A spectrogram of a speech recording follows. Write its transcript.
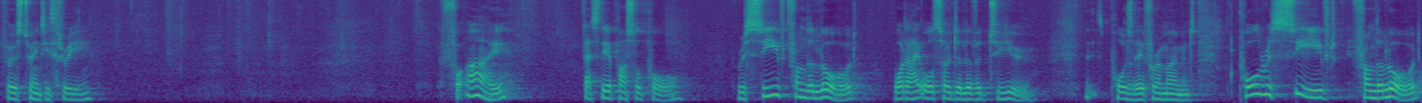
verse 23. For I, that's the Apostle Paul, received from the Lord what I also delivered to you Let's pause there for a moment. Paul received from the Lord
